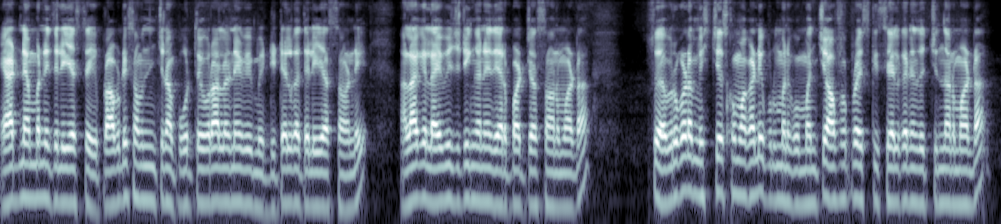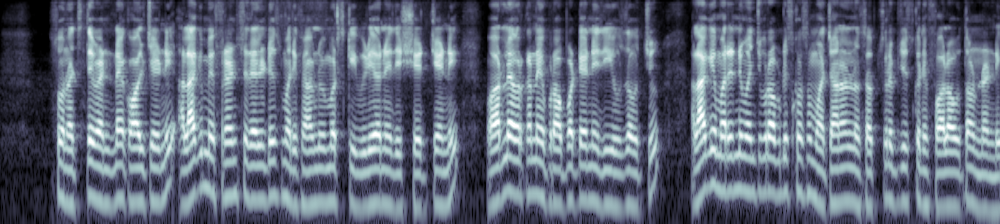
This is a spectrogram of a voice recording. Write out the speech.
యాడ్ నెంబర్ని తెలియజేస్తే ఈ ప్రాపర్టీకి సంబంధించిన పూర్తి వివరాలు అనేవి మీకు డీటెయిల్గా తెలియజేస్తామండి. అలాగే లైవ్ విజిటింగ్ అనేది ఏర్పాటు చేస్తాం అనమాట సో ఎవరు కూడా మిస్ చేసుకోమాకండి. ఇప్పుడు మనకు మంచి ఆఫర్ ప్రైస్కి సేల్ అనేది వచ్చిందనమాట సో నచ్చితే వెంటనే కాల్ చేయండి. అలాగే మీ ఫ్రెండ్స్ రిలేటివ్స్ మరి ఫ్యామిలీ మెంబర్స్కి వీడియో అనేది షేర్ చేయండి. వారిలో ఎవరికైనా ఈ ప్రాపర్టీ అనేది యూజ్ అవ్వచ్చు. అలాగే మరిన్ని మంచి ప్రాపర్టీస్ కోసం మా ఛానల్ను సబ్స్క్రైబ్ చేసుకొని ఫాలో అవుతూ ఉండండి.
